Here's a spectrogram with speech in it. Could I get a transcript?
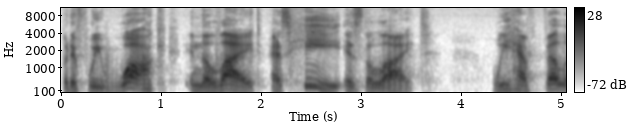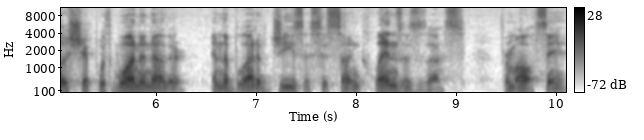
But if we walk in the light as he is the light, we have fellowship with one another, and the blood of Jesus, his son, cleanses us from all sin.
